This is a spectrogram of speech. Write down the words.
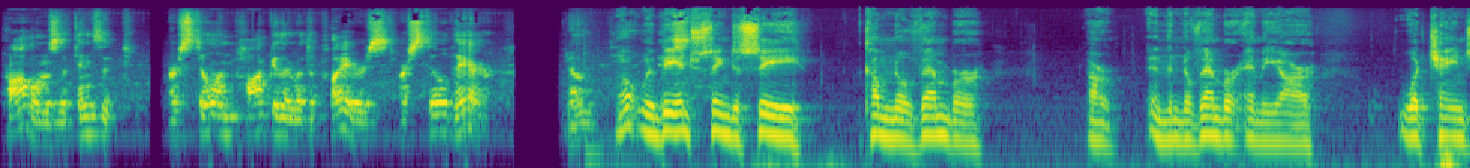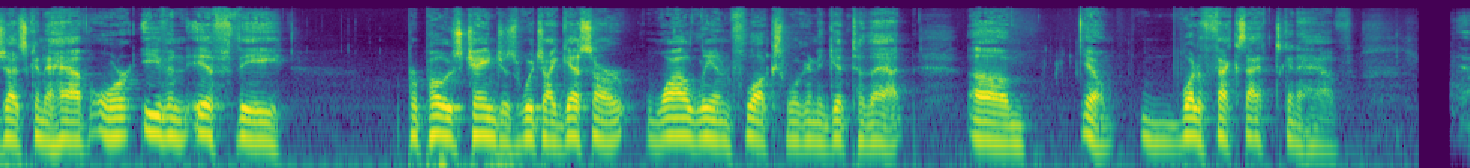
problems, the things that are still unpopular with the players, are still there. You know, Well, it would be interesting to see come November or in the November MER what change that's going to have, or even if the proposed changes, which I guess are wildly in flux, we're going to get to that. Um, you know, what effects that's going to have. Yeah.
